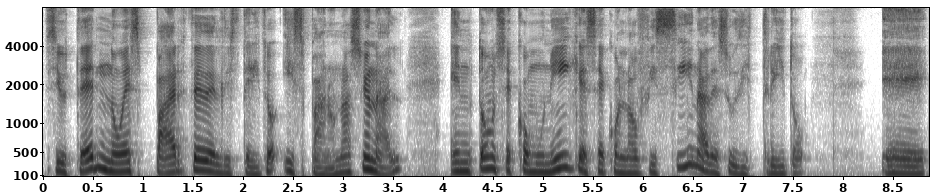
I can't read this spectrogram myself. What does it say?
si usted no es parte del Distrito Hispano Nacional, entonces comuníquese con la oficina de su distrito. Eh,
